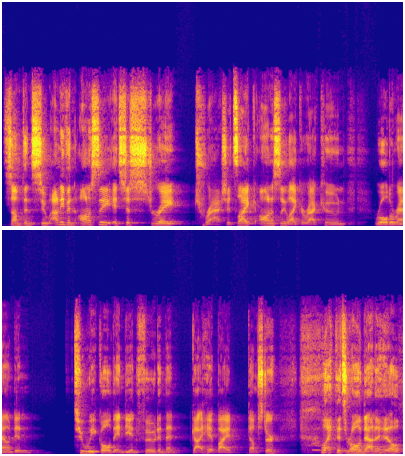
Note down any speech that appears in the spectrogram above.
something soup. I don't even honestly. It's just straight trash. It's like honestly like a raccoon rolled around in two week old Indian food and then got hit by a dumpster. like that's rolling down a hill.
